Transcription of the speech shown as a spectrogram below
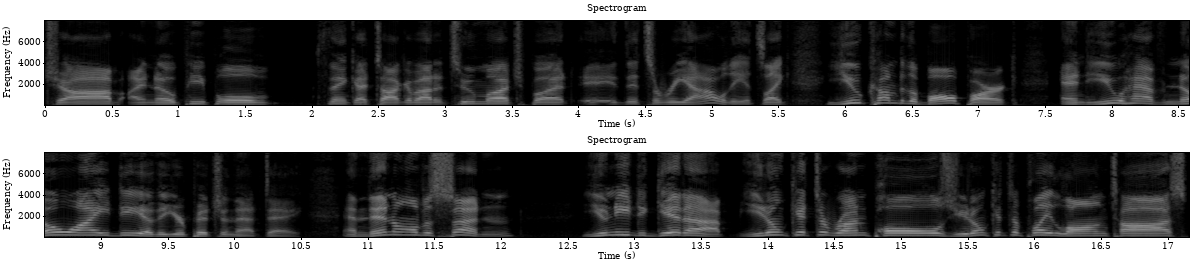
job. I know people think I talk about it too much, but it, it's a reality. It's like you come to the ballpark and you have no idea that you're pitching that day, and then all of a sudden you need to get up. You don't get to run poles. You don't get to play long toss.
